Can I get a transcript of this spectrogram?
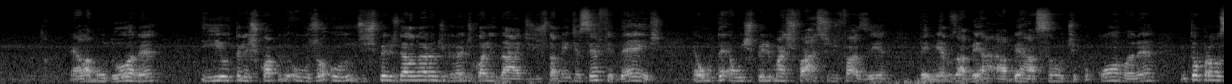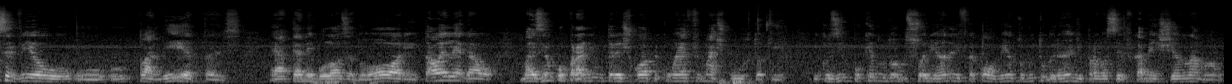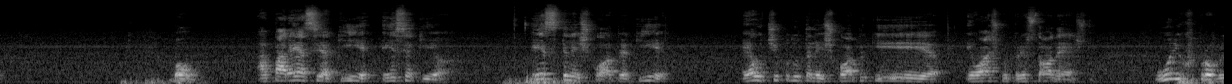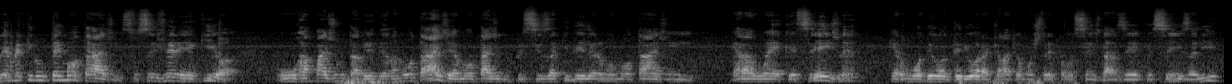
ela mudou, né? e o telescópio, os, os, espelhos dela não eram de grande qualidade. Justamente esse F10 é um, é um espelho mais fácil de fazer, tem menos aberração tipo coma, né? Então para você ver o, o, o, planetas, é até a nebulosa do Orion e tal, é legal. Mas eu compraria um telescópio com F mais curto aqui. Inclusive porque no Dobsoniano ele fica com aumento muito grande para você ficar mexendo na mão. Bom, aparece aqui esse aqui, ó. Esse telescópio aqui é o tipo do telescópio que eu acho que o preço está honesto. O único problema é que não tem montagem. Se vocês verem aqui, ó, o rapaz não está vendendo a montagem, a montagem que precisa aqui dele era uma montagem, era um EQ6, né? Que era o um modelo anterior àquela que eu mostrei para vocês da ZEQ6 ali.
